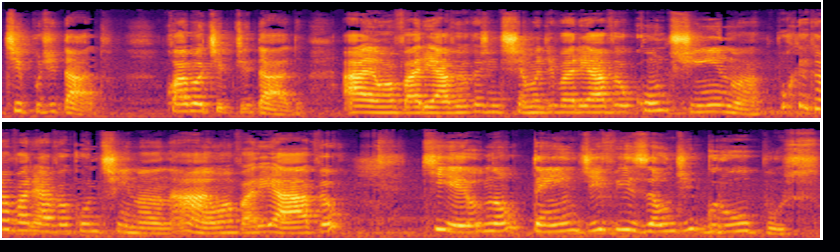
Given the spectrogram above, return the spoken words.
Tipo de dado. Qual é o meu tipo de dado? Ah, é uma variável que a gente chama de variável contínua. Por que, que é uma variável contínua, Ana? Ah, é uma variável que eu não tenho divisão de grupos.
